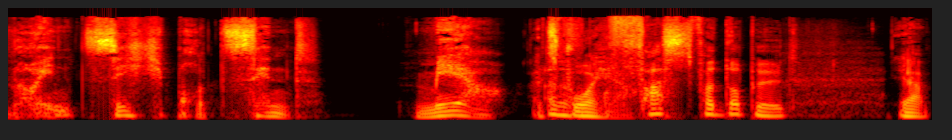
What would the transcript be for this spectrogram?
90 Prozent mehr als Also vorher. fast verdoppelt. Ja,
